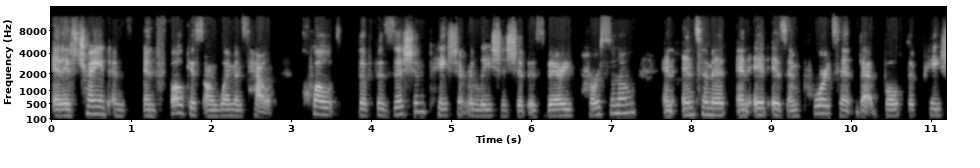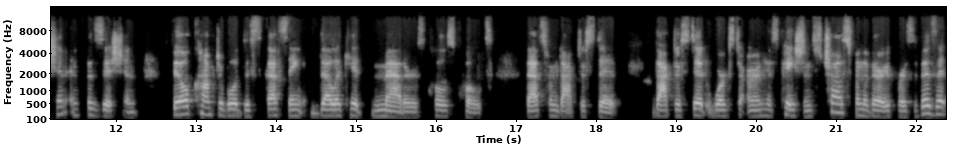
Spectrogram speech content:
and is trained and, and focused on women's health. Quote, the physician patient relationship is very personal and intimate, and it is important that both the patient and physician feel comfortable discussing delicate matters, close quote. That's from Dr. Stitt. Dr. Stitt works to earn his patients' trust from the very first visit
